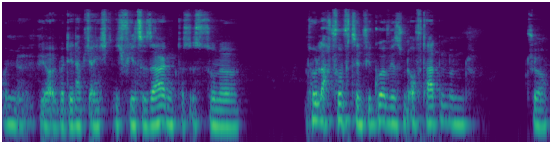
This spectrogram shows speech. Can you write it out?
Und ja, über den habe ich eigentlich nicht viel zu sagen. Das ist so eine 0815 Figur, wie wir es schon oft hatten und tja.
